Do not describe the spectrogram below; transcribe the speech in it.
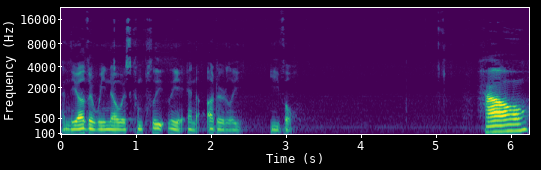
and the other we know is completely and utterly evil. How,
